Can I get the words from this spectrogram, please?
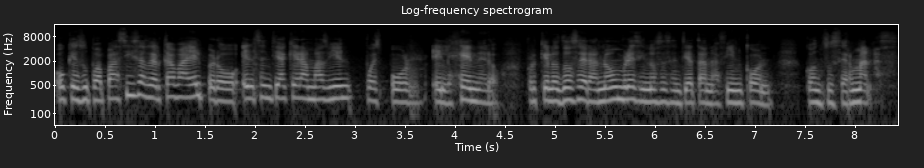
o que su papá sí se acercaba a él, pero él sentía que era más bien pues por el género, porque los dos eran hombres y no se sentía tan afín con, con sus hermanas.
